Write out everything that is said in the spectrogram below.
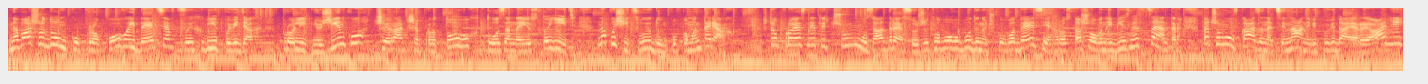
На вашу думку, про кого йдеться в цих відповідях? Про літню жінку чи радше про того, хто за нею стоїть? Напишіть свою думку в коментарях. Щоб прояснити, чому за адресою житлового будиночку в Одесі розташований бізнес-центр та чому вказана ціна не відповідає реальній,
